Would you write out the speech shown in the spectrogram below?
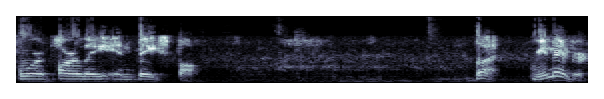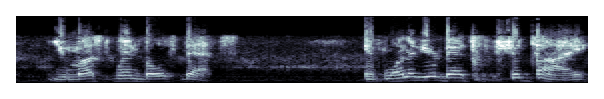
for a parlay in baseball. But remember, you must win both bets. If one of your bets should tie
